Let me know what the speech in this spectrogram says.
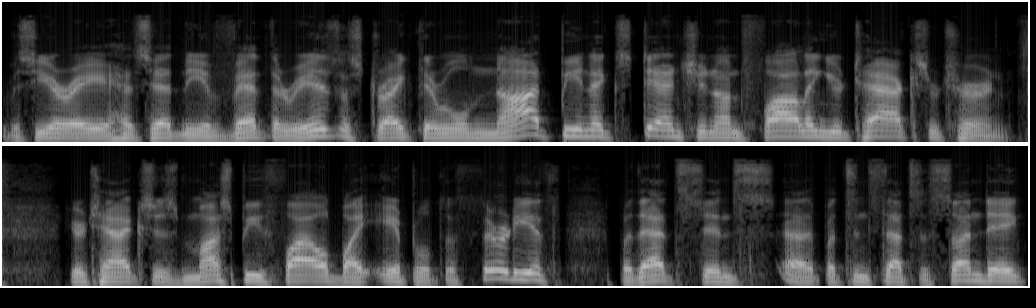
The CRA has said in the event there is a strike, there will not be an extension on filing your tax return. Your taxes must be filed by April the 30th, but that's since uh, but since that's a Sunday,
